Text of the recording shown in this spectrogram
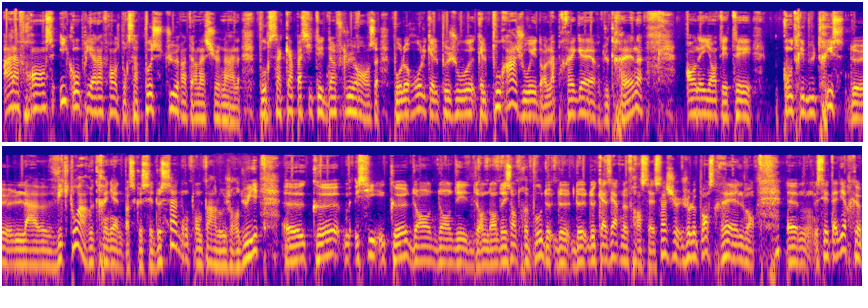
à la France, y compris à la France, pour sa posture internationale, pour sa capacité d'influence, pour le rôle qu'elle peut jouer, qu'elle pourra jouer dans l'après-guerre d'Ukraine, en ayant été contributrice de la victoire ukrainienne, parce que c'est de ça dont on parle aujourd'hui, euh, que si que dans, dans des dans, dans des entrepôts de, de, de, casernes françaises. Ça, je, je le pense réellement. Euh, C'est-à-dire que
